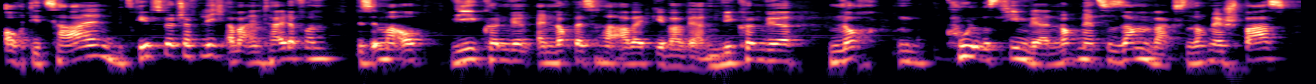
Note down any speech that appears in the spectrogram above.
auch die Zahlen betriebswirtschaftlich, aber ein Teil davon ist immer auch, wie können wir ein noch besserer Arbeitgeber werden? Wie können wir noch ein cooleres Team werden, noch mehr zusammenwachsen, noch mehr Spaß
